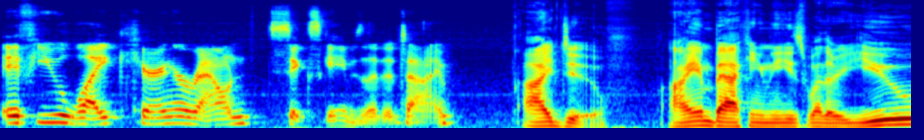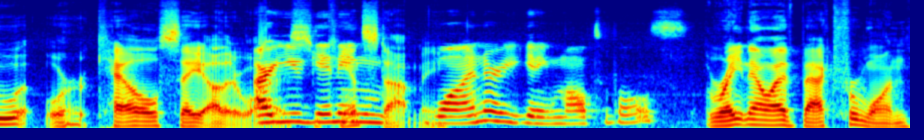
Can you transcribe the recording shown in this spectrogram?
if you like carrying around six games at a time. I do. I am backing these whether you or Kel say otherwise. Are you getting can't stop me. one? Or are you getting multiples? Right now I've backed for one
